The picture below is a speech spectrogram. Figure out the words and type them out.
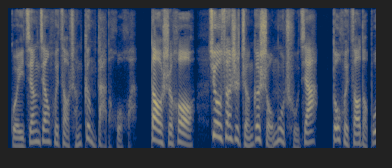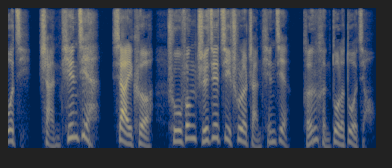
鬼将将会造成更大的祸患。到时候，就算是整个守墓楚家都会遭到波及。斩天剑！下一刻，楚风直接祭出了斩天剑，狠狠跺了跺脚，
